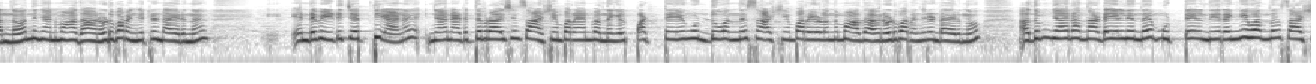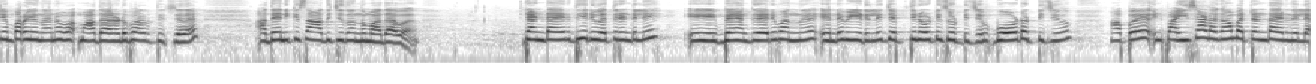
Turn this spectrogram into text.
അന്ന് വന്ന് ഞാൻ മാതാവിനോട് പറഞ്ഞിട്ടുണ്ടായിരുന്നു. എന്റെ വീട് ജപ്തിയാണ്. ഞാൻ അടുത്ത പ്രാവശ്യം സാക്ഷ്യം പറയാൻ വന്നെങ്കിൽ പട്ടയം കൊണ്ടുവന്ന് സാക്ഷ്യം പറയുള്ളൂ എന്ന് മാതാവിനോട് പറഞ്ഞിട്ടുണ്ടായിരുന്നു. അതും ഞാൻ ആ നടയിൽ നിന്ന് മുട്ടയിൽ നിരങ്ങി വന്ന് സാക്ഷ്യം പറയുമെന്നാണ് മാതാവിനോട് പ്രാർത്ഥിച്ചത്. അതെനിക്ക് സാധിച്ചു തന്നു മാതാവ്. രണ്ടായിരത്തി ഇരുപത്തിരണ്ടിൽ ഈ ബാങ്കുകാർ വന്ന് എന്റെ വീട്ടിൽ ജപ്തി നോട്ടീസ് ഒട്ടിച്ചു ബോർഡ് ഒട്ടിച്ചു. അപ്പോൾ പൈസ അടക്കാൻ പറ്റണ്ടായിരുന്നില്ല.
